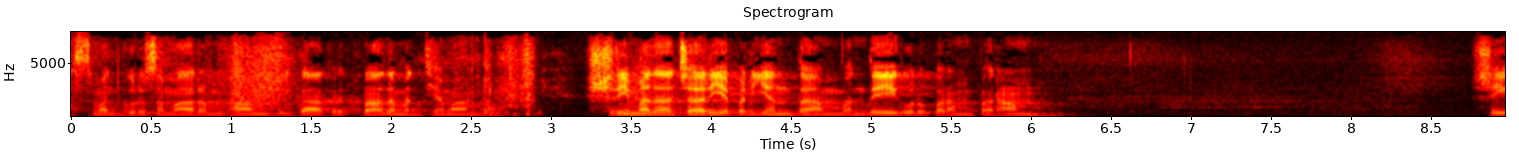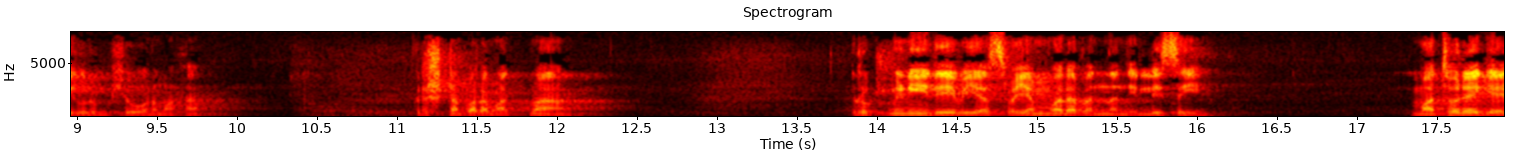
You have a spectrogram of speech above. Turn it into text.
ಅಸ್ಮದ್ಗುರು ಸಮಾರಂಭಾಂ ಟೀಕಾಕೃತ್ಪಾದ ಮಧ್ಯಮಾಂ. ಶ್ರೀಮದಾಚಾರ್ಯ ಪರ್ಯಂತಾಂ ವಂದೇ ಗುರುಪರಂಪರಾಂ ಶ್ರೀ ಗುರುಭ್ಯೋ ನಮಃ. ಕೃಷ್ಣ ಪರಮಾತ್ಮ ರುಕ್ಮಿಣೀದೇವಿಯ ಸ್ವಯಂವರವನ್ನು ನಿಲ್ಲಿಸಿ ಮಥುರೆಗೆ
